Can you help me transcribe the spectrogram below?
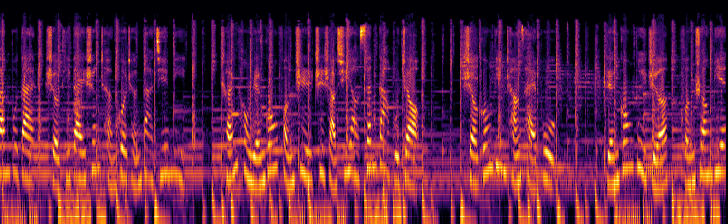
帆布袋、手提袋生产过程大揭秘。传统人工缝制至少需要三大步骤：手工定长裁布、人工对折、缝双边。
